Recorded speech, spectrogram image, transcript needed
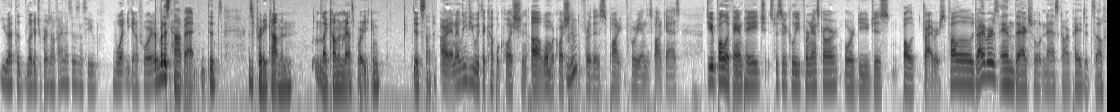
you have to look at your personal finances and see what you can afford, but it's not bad. It's it's a pretty common like common man sport. You can it's not that All right, and I leave you with a couple questions. Uh, one more question Mm-hmm. for this pod before we end this podcast. Do you follow a fan page specifically for NASCAR, or do you just follow drivers? follow drivers and the actual NASCAR page itself.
